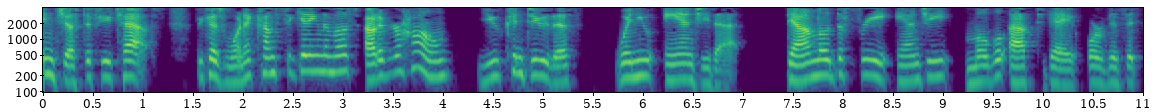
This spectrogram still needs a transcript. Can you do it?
in just a few taps. Because when it comes to getting the most out of your home, you can do this when you Angi that. Download the free Angi mobile app today or visit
